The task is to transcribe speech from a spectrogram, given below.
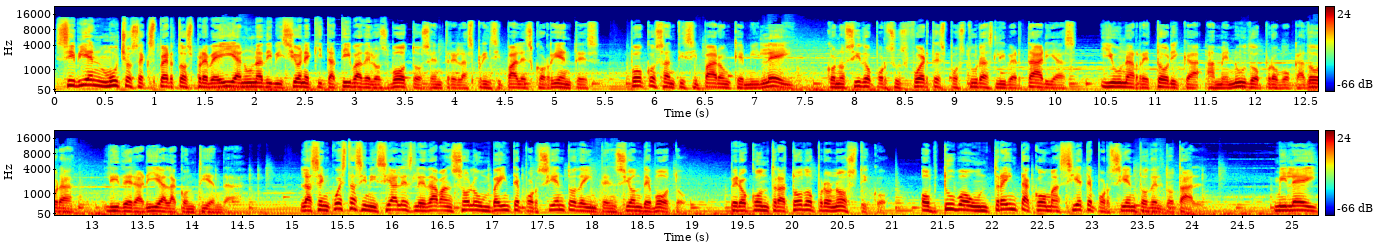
si bien muchos expertos preveían una división equitativa de los votos entre las principales corrientes, pocos anticiparon que Milley, conocido por sus fuertes posturas libertarias y una retórica a menudo provocadora, lideraría la contienda. Las encuestas iniciales le daban solo un 20% de intención de voto, pero contra todo pronóstico, obtuvo un 30,7% del total. Milley,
